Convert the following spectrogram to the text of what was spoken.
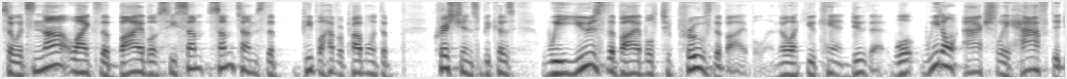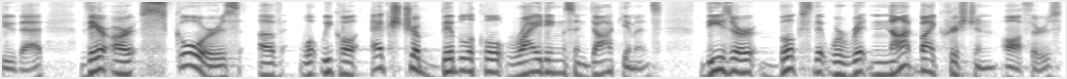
So it's not like the Bible. See, some, sometimes the people have a problem with the Christians because we use the Bible to prove the Bible. And they're like, you can't do that. Well, we don't actually have to do that. There are scores of what we call extra biblical writings and documents. These are books that were written not by Christian authors,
